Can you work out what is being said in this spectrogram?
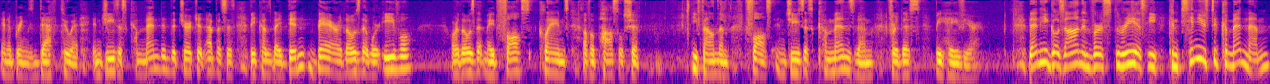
and it brings death to it. And Jesus commended the church at Ephesus because they didn't bear those that were evil or those that made false claims of apostleship. He found them false and Jesus commends them for this behavior. Then he goes on in verse 3 as he continues to commend them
